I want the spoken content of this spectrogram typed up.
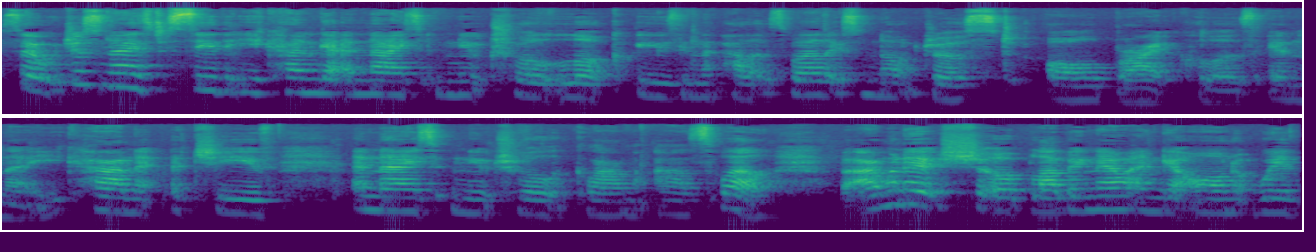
So just nice to see that you can get a nice neutral look using the palette as well. It's not just all bright colours in there. You can achieve a nice neutral glam as well. But I'm going to shut up blabbing now and get on with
